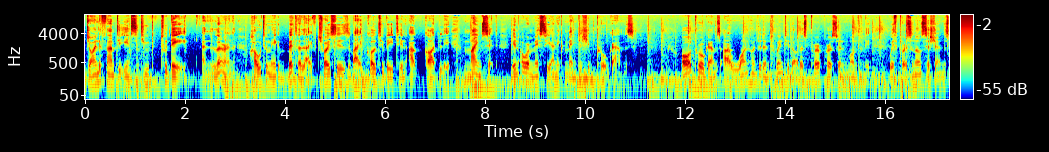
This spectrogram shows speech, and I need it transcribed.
Join the FAMTI Institute today and learn how to make better life choices by cultivating a godly mindset in our Messianic mentorship programs. All programs are $120 per person monthly, with personal sessions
